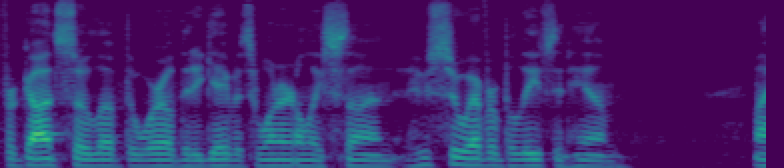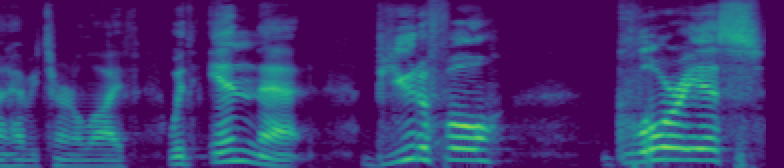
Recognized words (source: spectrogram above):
for God so loved the world that he gave his one and only Son, whosoever believes in him might have eternal life. Within that beautiful, glorious,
